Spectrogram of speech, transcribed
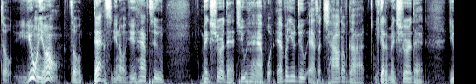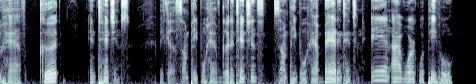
So you on your own. So that's you know you have to make sure that you have whatever you do as a child of God. You got to make sure that you have good intentions because some people have good intentions some people have bad intentions. And I work with people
